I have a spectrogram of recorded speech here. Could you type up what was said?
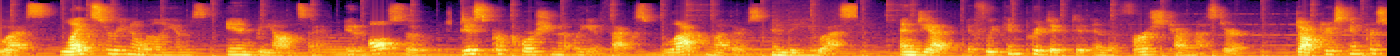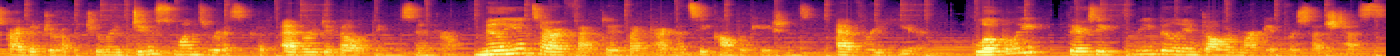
US, like Serena Williams and Beyonce. It also disproportionately affects Black mothers in the US. And yet, if we can predict it in the first trimester, doctors can prescribe a drug to reduce one's risk of ever developing the syndrome. Millions are affected by pregnancy complications every year. Globally, there's a $3 billion market for such tests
